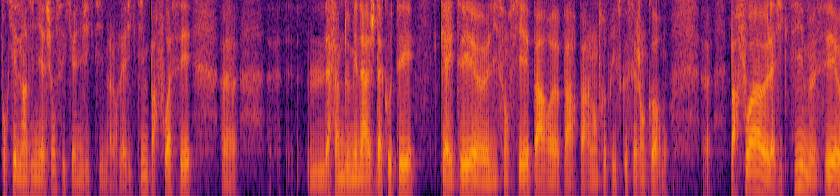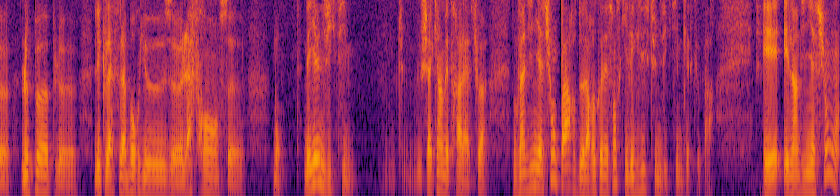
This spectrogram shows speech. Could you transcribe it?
Pour qu'il y ait de l'indignation, c'est qu'il y a une victime. Alors la victime, parfois, c'est euh, la femme de ménage d'à côté qui a été euh, licenciée par, euh, par, l'entreprise, que sais-je encore. Parfois, la victime, c'est le peuple, les classes laborieuses, la France. Mais il y a une victime. Chacun mettra la... Tu vois, donc l'indignation part de la reconnaissance qu'il existe une victime quelque part. Et, l'indignation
